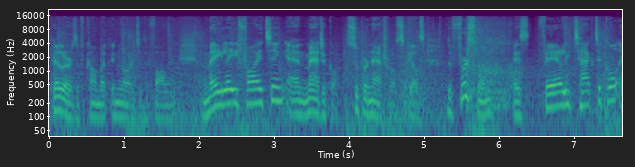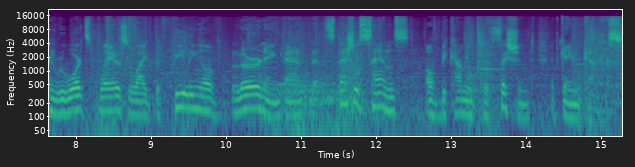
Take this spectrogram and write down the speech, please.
pillars of combat in Lords of the Fallen melee fighting and magical, supernatural skills. The first one is fairly tactical and rewards players who like the feeling of learning and that special sense of becoming proficient at game mechanics.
